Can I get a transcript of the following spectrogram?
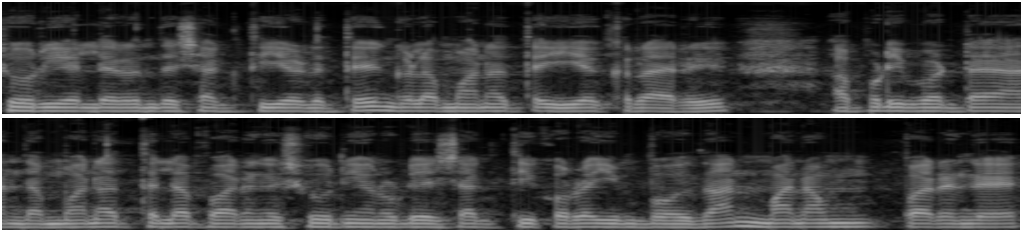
சூரியனிலிருந்து சக்தி எடுத்து எங்களை மனத்தை இயக்குறாரு. அப்படிப்பட்ட அந்த மனத்தில் பாருங்கள் சூரியனுடைய சக்தி குறையும் போது தான் மனம் பாருங்கள்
